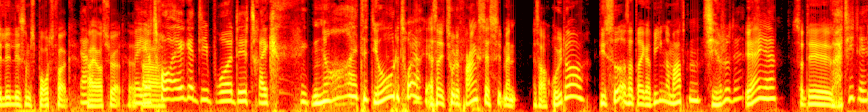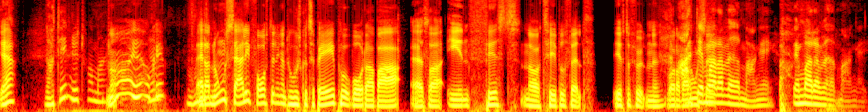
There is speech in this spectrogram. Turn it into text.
er lidt ligesom sportsfolk, Ja. har jeg også hørt. Men der- jeg tror ikke, at de bruger det trick. Nå, det, jo, det tror jeg. Altså i Tour de France, jeg, siger, man, altså ryttere, de sidder så og drikker vin om aftenen. Siger du det? Ja, ja. Så det, Gør de det? Ja. Nå, det er nyt for mig. Nå, ja, okay. Er der nogle særlige forestillinger, du husker tilbage på, hvor der var altså en fest, når tæppet faldt efterfølgende? Hvor der var Ej, nogle dem har sær- der været mange af. Dem har der været mange af.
